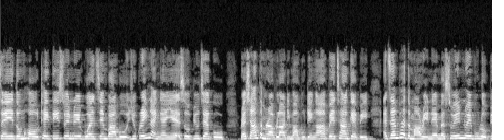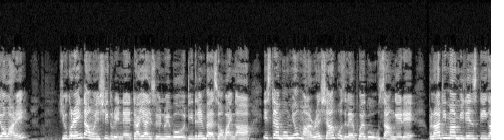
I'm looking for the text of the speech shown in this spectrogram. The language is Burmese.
ဖို့ထိပ်သီးဆွေးနွေးပွဲကျင်းပဖို့ယူကရိန်းနိုင်ငံရဲ့အဆိုပြုချက်ကိုရုရှားသမ္မတဗလာဒီမာပူတင်ကပယ်ချခဲ့ပြီးအကြမ်းဖက်သမားတွေနဲ့မဆွေးနွေးဘူးလို့ပြောပါတယ်။ယူကရိန်းတာဝန်ရှိသူတွေနဲ့ဓာတ်ရိုက်ဆွေးနွေးဖို့ဒီသတင်းပတ်အစောပိုင်းကအစ္စတန်ဘူမြို့မှာရုရှားကိုယ်စားလှယ်အဖွဲ့ကိုဦးဆောင်ခဲ့တဲ့ဗလာဒီမာမီဒင်စကီက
